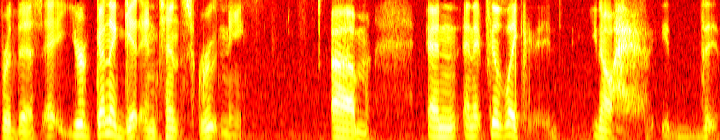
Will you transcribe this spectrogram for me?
for this. Eh, You're gonna get intense scrutiny, um, and and it feels like, you know, th-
